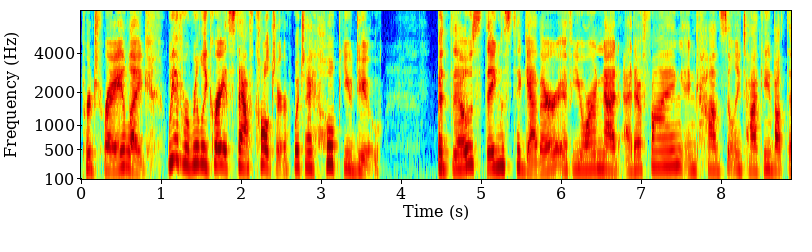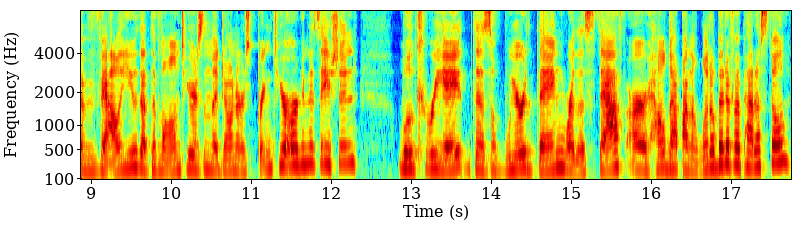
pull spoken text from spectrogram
portray like we have a really great staff culture, which I hope you do. But those things together, if you are not edifying and constantly talking about the value that the volunteers and the donors bring to your organization, will create this weird thing where the staff are held up on a little bit of a pedestal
